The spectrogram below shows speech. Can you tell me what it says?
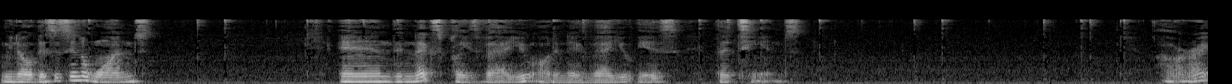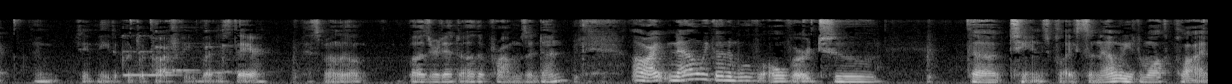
We know this is in the ones, and the next place value, or the next value, is the tens. Alright, I didn't need to put the apostrophe, but it's there. That's my little buzzer that the other problems are done. Alright, now we're going to move over to the tens place. So now we need to multiply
